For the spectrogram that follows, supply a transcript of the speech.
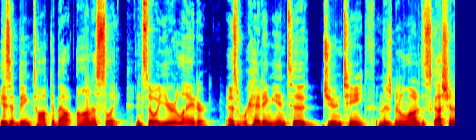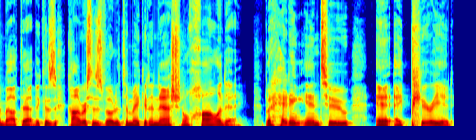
isn't being talked about honestly. And so a year later, as we're heading into Juneteenth, and there's been a lot of discussion about that because Congress has voted to make it a national holiday. But heading into a, a period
